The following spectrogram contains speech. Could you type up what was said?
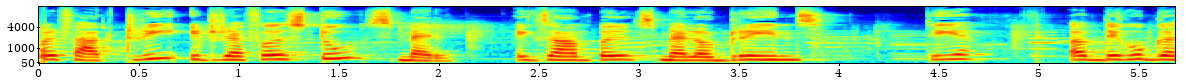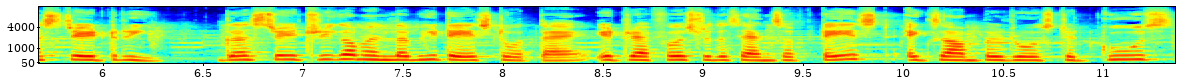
Or factory, it refers to smell. Example smell of drains ठीक है? अब देखो गस्टेटरी गस्टेटरी का मतलब ही टेस्ट होता है. It refers to the sense of taste example roasted goose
